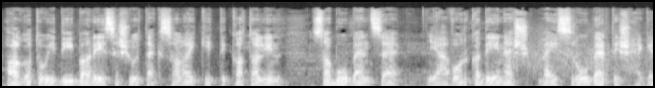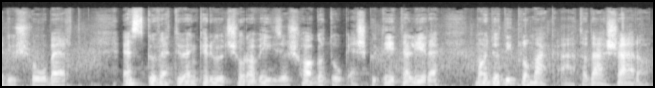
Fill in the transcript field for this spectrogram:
Hallgatói díjban részesültek Szalai Kitti Katalin, Szabó Bence, Jávorka Dénes, Weiss Robert és Hegedűs Robert. Ezt követően került sor a végzős hallgatók eskütételére, majd a diplomák átadására.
